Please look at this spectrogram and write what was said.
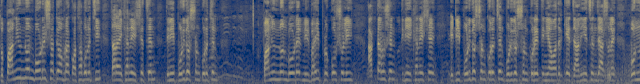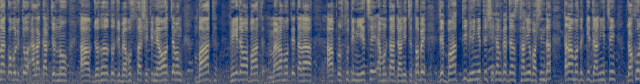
তো পানি উন্নয়ন বোর্ডের সাথেও আমরা কথা বলেছি, তারা এখানে এসেছেন, তিনি পরিদর্শন করেছেন। পানি উন্নয়ন বোর্ডের নির্বাহী প্রকৌশলী আক্তার হোসেন। তিনি এখানে এসে এটি পরিদর্শন করেছেন। পরিদর্শন করে তিনি আমাদেরকে জানিয়েছেন যে আসলে বন্যা কবলিত এলাকার জন্য যথাযথ যে ব্যবস্থা সেটি নেওয়া হচ্ছে এবং বাঁধ, ভেঙে যাওয়া বাঁধ মেরামতে তারা প্রস্তুতি নিয়েছে এমনটা জানিয়েছে। তবে যে বাঁধটি ভেঙেছে সেখানকার যারা স্থানীয় বাসিন্দা, তারা আমাদেরকে জানিয়েছে যখন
